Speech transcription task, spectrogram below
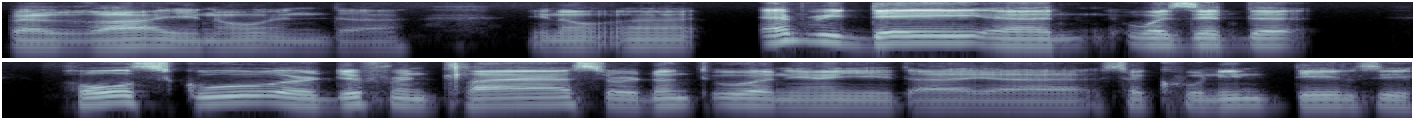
but you know, and uh you know uh every day uh was it the whole school or different class or don't do any uh, sa kunin DLC?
